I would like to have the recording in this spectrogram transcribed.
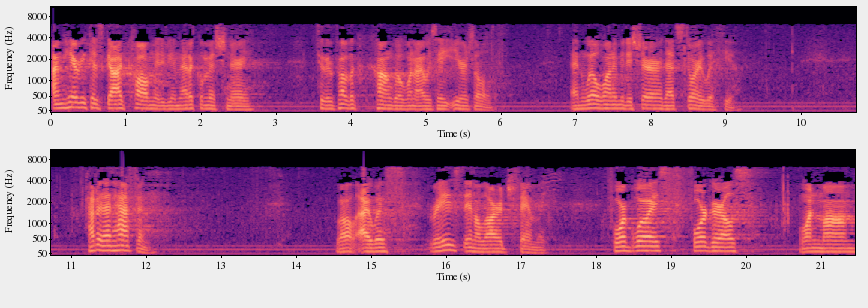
I'm here because God called me to be a medical missionary to the Republic of Congo when I was eight years old. And Will wanted me to share that story with you. How did that happen? Well, I was raised in a large family. Four boys, four girls, one mom,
